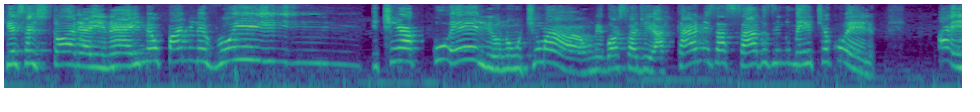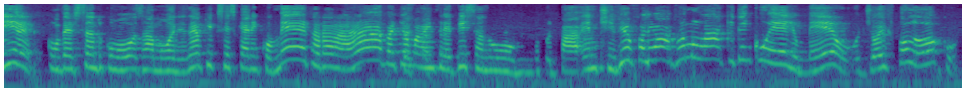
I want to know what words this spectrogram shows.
que essa história aí, né? Aí meu pai me levou e, e tinha coelho, não tinha uma, um negócio lá de carnes assadas e no meio tinha coelho. Aí, conversando com os Ramones, né? O que, que vocês querem comer? Tarará, vai ter uma entrevista no, no MTV. Eu falei, ó, oh, vamos lá, que tem coelho. Meu, o Joey ficou louco.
